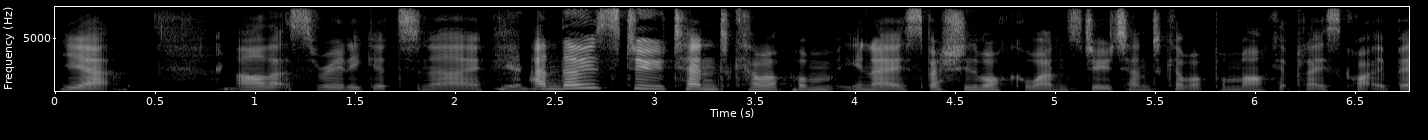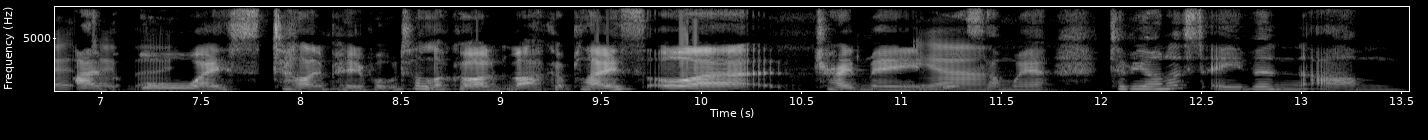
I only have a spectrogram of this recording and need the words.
Yeah. Oh, that's really good to know. Yeah. And those do tend to come up on, you know, especially the Mocka ones do tend to come up on Marketplace quite a bit, I'm always telling people to look on Marketplace or Trade Me or somewhere. To be honest, even um,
